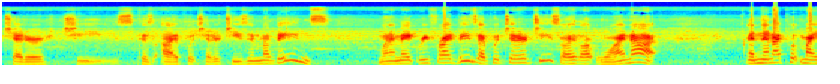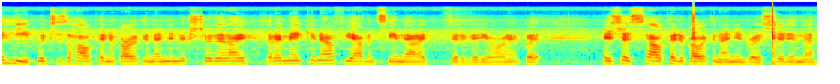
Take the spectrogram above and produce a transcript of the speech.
cheddar cheese because I put cheddar cheese in my beans. When I make refried beans, I put cheddar cheese, so I thought, why not? And then I put my heat, which is a jalapeno garlic and onion mixture that I that I make. You know, if you haven't seen that, I did a video on it, but it's just jalapeno garlic and onion roasted in the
